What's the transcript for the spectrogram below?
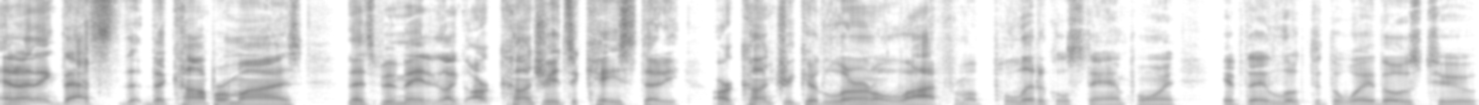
And I think that's the, the compromise that's been made. Like our country, it's a case study. Our country could learn a lot from a political standpoint if they looked at the way those two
